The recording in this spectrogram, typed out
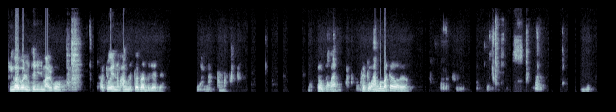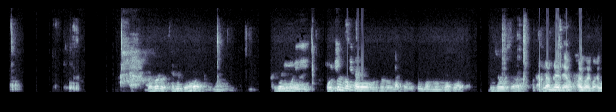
김갈버님 드리지 말고, 저쪽에 있는 거 한 그릇 떠다 드려야 돼. 응. 저쪽 한, 저쪽 한 것만 떠요. 먹어도 되는데, 그전에 국물이 옷을 진한- 먹고 옷을 올랐어. 옷을 먹고 그래서 무서워서. 살짝 넣어야 돼요. 아이고, 아이고, 아이고.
